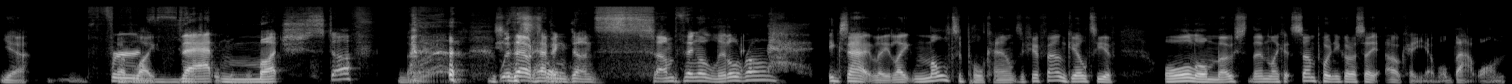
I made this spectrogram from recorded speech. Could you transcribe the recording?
Yeah. For like, that much stuff yeah. without having done something a little wrong. exactly like multiple counts if you're found guilty of all or most of them like at some point you've got to say okay yeah well that one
